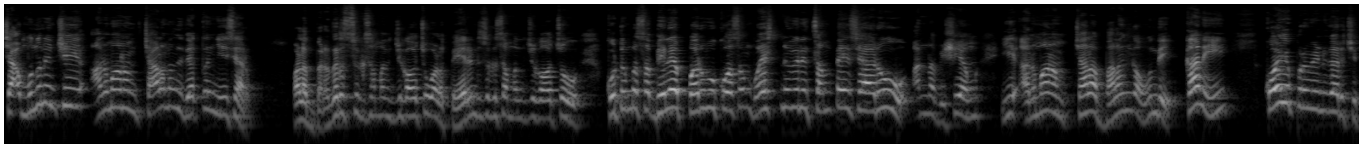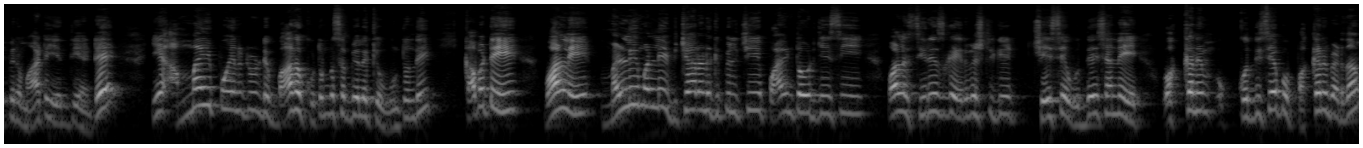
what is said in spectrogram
చా ముందు నుంచి అనుమానం చాలామంది వ్యక్తం చేశారు. వాళ్ళ బ్రదర్స్కి సంబంధించి కావచ్చు వాళ్ళ పేరెంట్స్కి సంబంధించి కావచ్చు కుటుంబ సభ్యులే పరువు కోసం వైష్ణవిని చంపేశారు అన్న విషయం ఈ అనుమానం చాలా బలంగా ఉంది. కానీ కోయ ప్రవీణ్ గారు చెప్పిన మాట ఏంటి అంటే ఈ అమ్మాయి పోయినటువంటి బాధ కుటుంబ సభ్యులకి ఉంటుంది. కాబట్టి వాళ్ళని మళ్ళీ మళ్ళీ విచారణకు పిలిచి పాయింట్అవుట్ చేసి వాళ్ళని సీరియస్గా ఇన్వెస్టిగేట్ చేసే ఉద్దేశాన్ని ఒక్కని కొద్దిసేపు పక్కన పెడదాం.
